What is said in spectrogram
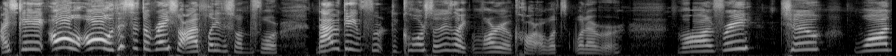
Ice skating. Oh, oh, this is the race one. I played this one before. Navigating through the course. So this is like Mario Kart or what's whatever. Come on, three, two, one,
